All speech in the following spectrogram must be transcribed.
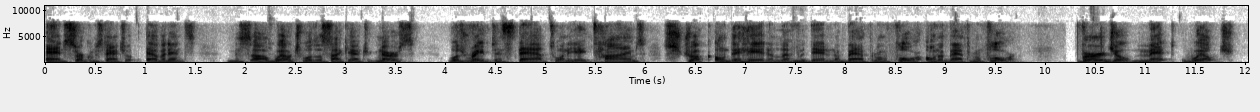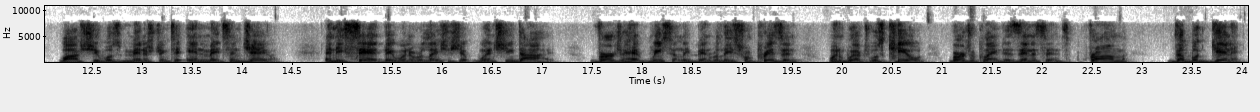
and circumstantial evidence. Miss uh, Welch was a psychiatric nurse, was raped and stabbed 28 times, struck on the head and left for dead in a bathroom floor, on a bathroom floor. Virgil met Welch while she was ministering to inmates in jail. And he said they were in a relationship when she died. Virgil had recently been released from prison when Welch was killed. Virgil claimed his innocence from the beginning.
